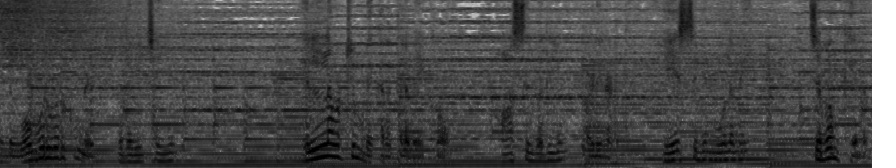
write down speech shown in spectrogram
எங்கள் ஒவ்வொருவருக்கும் உதவி செய்யும். எல்லாவற்றையும் உடைய கரத்தில் வைக்கிறோம். ஆசிர்வதியும் வழிநடத்தும். இயேசுவின் மூலமே జపం కీలం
